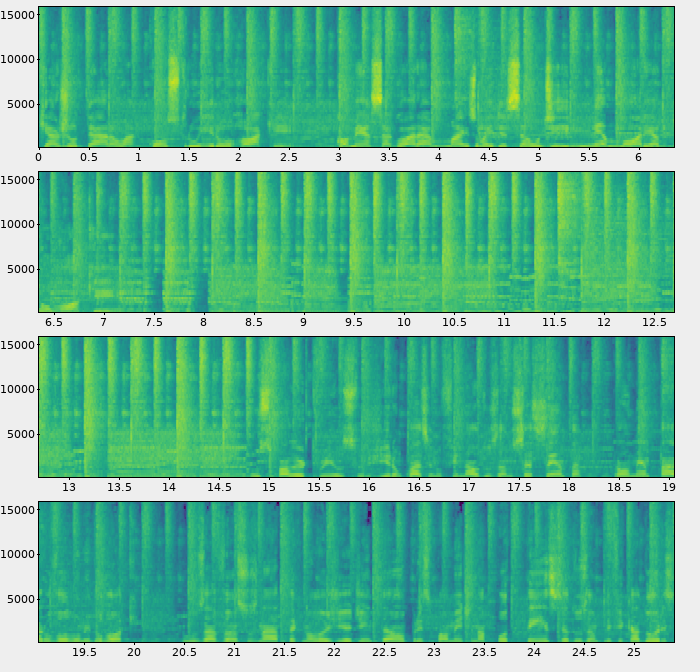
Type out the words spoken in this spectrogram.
que ajudaram a construir o rock. Começa agora mais uma edição de Memória do Rock. Os Power Trios surgiram quase no final dos anos 60 para aumentar o volume do rock. Os avanços na tecnologia de então, principalmente na potência dos amplificadores,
